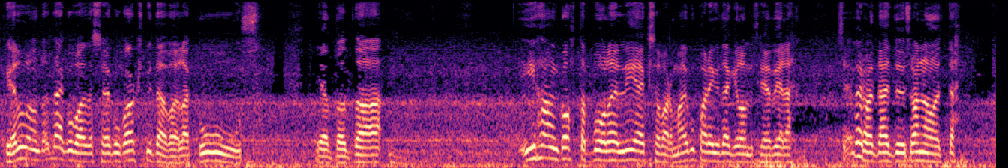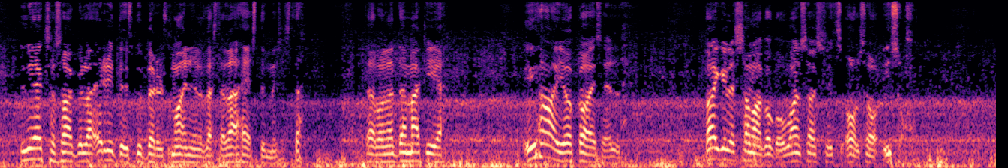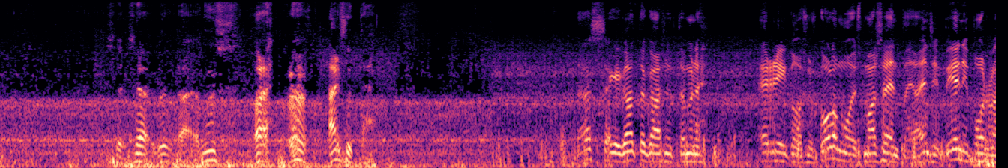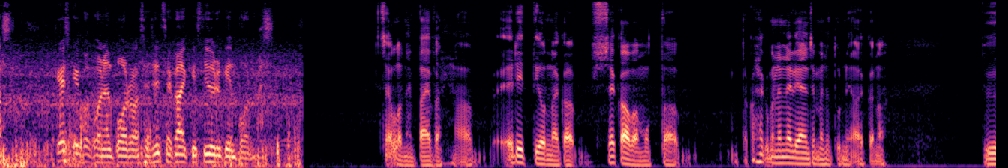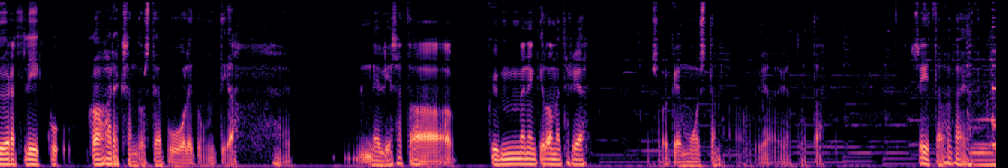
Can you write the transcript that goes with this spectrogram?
Kello on tätä kuvaa tässä joku 20 vailla 6. Ja tota, ihan kohta puoleen Lieksa, varmaan joku parikymmentä kilometriä vielä. Sen verran täytyy sanoa, että Lieksa saa kyllä erityistyperysmainina tästä lähestymisestä. Täällä on näitä mäkiä ihan jokaiselle. Kaikille sama koko, one size fits on iso. Se, se, äh, äh, ärsyttää. Tässäkin kattokaa nyt tämmönen erikoisuus, kolmoismasentaja. Ensin pieni porras, keskikokoinen porras ja sitten se kaikki jyrkin porras. Sellainen päivä. Editti on aika sekava, mutta, mutta 24 ensimmäisen tunnin aikana pyörät liikku 18,5 tuntia. 410 kilometriä, jos oikein muistan. Ja, ja tuota, siitä on hyvä jatkaa.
